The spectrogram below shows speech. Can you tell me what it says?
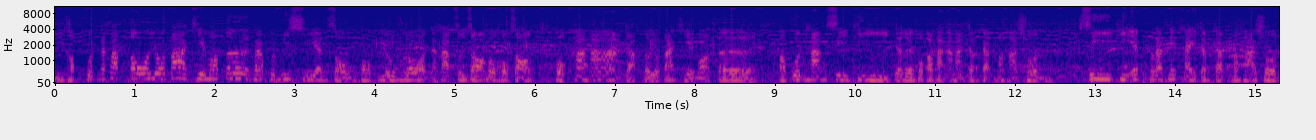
นนี้ขอบคุณนะครับ โตโยต้าคีมอเตอร์ครับ คุณวิเชียนสมภพลุงโลดนะครับ 02662 655 จากโตโยต้าคีมอเตอร์ขอบคุณทาง CP เจริญพกพันอาหารจำกัดมหาชน CPF ประเทศไทยจำกัดมหาชน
